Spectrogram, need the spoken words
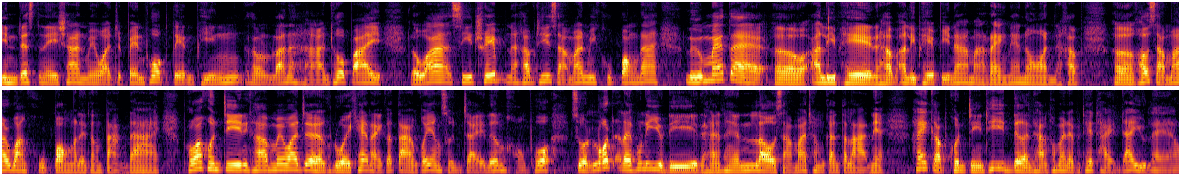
อินเดสติเนชันไม่ว่าจะเป็นพวกเตียนพิงสำหรับร้านอาหารทั่วไป หรือว่า C Trip นะครับที่สามารถมีคูปองได้ หรือแม้แต่อาลีเพย์นะครับอาลีเพย์ปีหน้ามาแรงแน่นอนนะครับเเขาสามารถวางคูปองอะไรต่างๆ ได้ เพราะว่าคนจีนครับไม่ว่าจะรวยแค่ไหนก็ตาม ก็ยังสนใจเรื่องของพวกส่วนลดอะไรพวกนี้อยู่ดีนะฮะทั้งนั้นเราสามารถทำการตลาดเนี่ยให้กับคนจีนที่เดินทางเข้ามาในประเทศไทยได้อยู่แล้ว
